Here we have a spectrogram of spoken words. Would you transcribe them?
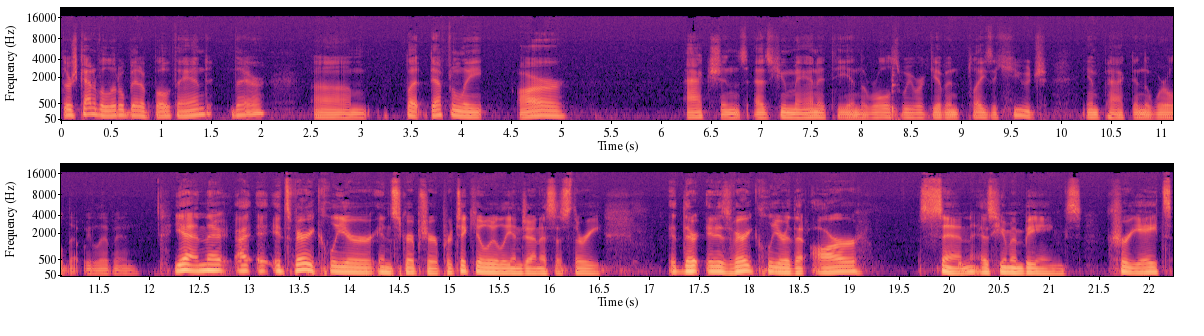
there's kind of a little bit of both and there, um, but definitely our actions as humanity and the roles we were given plays a huge impact in the world that we live in. Yeah, and there I, it's very clear in Scripture, particularly in Genesis three. It, there, it is very clear that our sin as human beings creates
